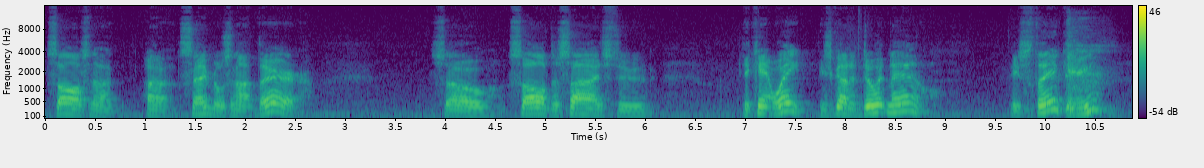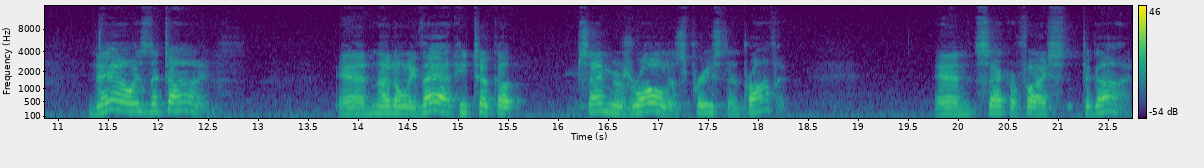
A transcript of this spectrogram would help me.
Saul's not, uh, Samuel's not there. So Saul decides to, he can't wait. He's got to do it now. He's thinking, now is the time. And not only that, he took up Samuel's role as priest and prophet and sacrificed to God.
